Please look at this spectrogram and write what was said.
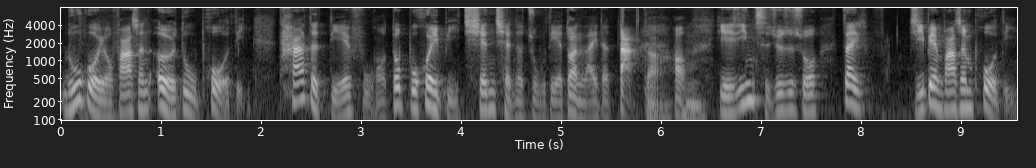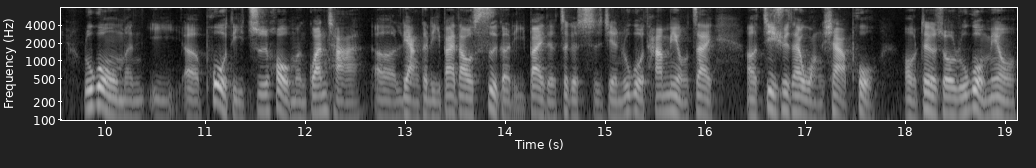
如果有发生二度破底，它的跌幅哦都不会比先前的主跌段来的大。好，也因此就是说在即便发生破底，如果我们以呃破底之后，我们观察呃两个礼拜到四个礼拜的这个时间，如果它没有再呃继续再往下破哦，这个时候如果没有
